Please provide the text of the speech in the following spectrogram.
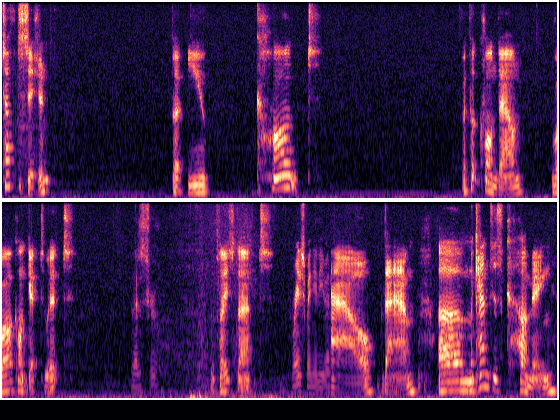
Tough decision. But you can't. If I put Kron down, Ra can't get to it. that is true. Replace that. Range minion, even. Ow. Damn. Um, Makantor's coming.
